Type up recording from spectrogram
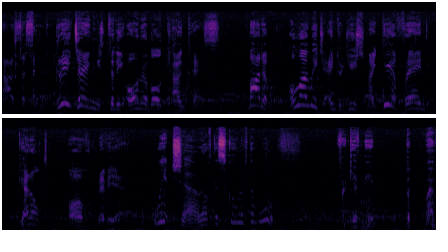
That's the Greetings to the Honourable Countess. Madam, allow me to introduce my dear friend, Geralt of Rivia. Witcher of the School of the Wolf. Forgive me, but have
